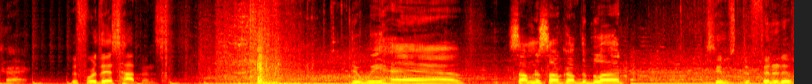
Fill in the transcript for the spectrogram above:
Okay. before this happens. Do we have something to soak up the blood? Seems definitive.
